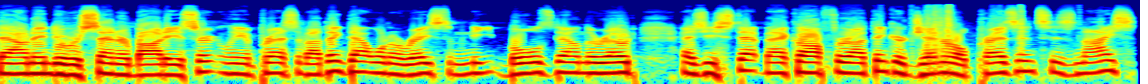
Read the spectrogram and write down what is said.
down into her center body is certainly impressive. I think that one will raise some neat bulls down the road as you step back off her. I think her general presence is nice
